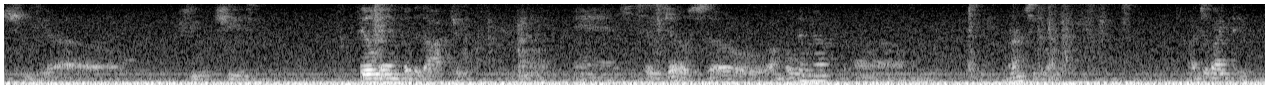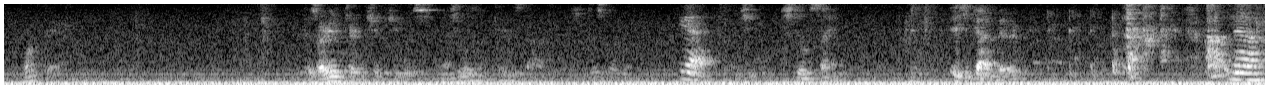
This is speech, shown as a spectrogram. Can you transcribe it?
she, uh, she, she filled in for the doctor. And she said, Joe, so I'm opening up, um, emergency room. How'd you like to work there? Cause her internship, she was, no, she wasn't a doctor, she just wasn't, Yeah. and she, still the same. And she got better. I was- No.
